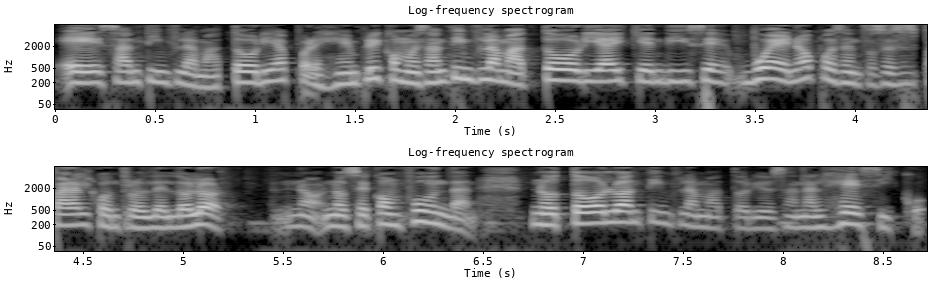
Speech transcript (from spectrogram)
es antiinflamatoria, por ejemplo, y como es antiinflamatoria, hay quien dice, bueno, pues entonces es para el control del dolor. No, no se confundan. No todo lo antiinflamatorio es analgésico.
